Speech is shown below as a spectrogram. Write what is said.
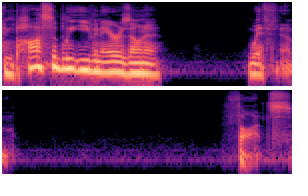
and possibly even Arizona with them. Thoughts?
